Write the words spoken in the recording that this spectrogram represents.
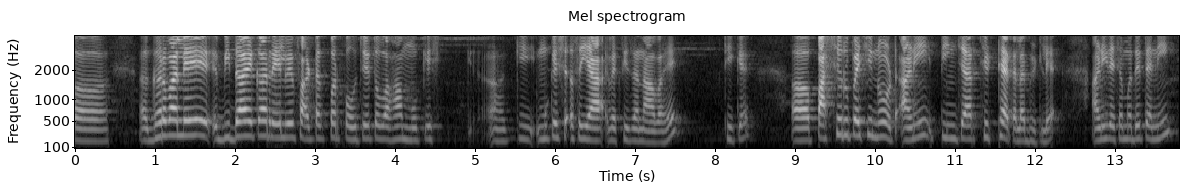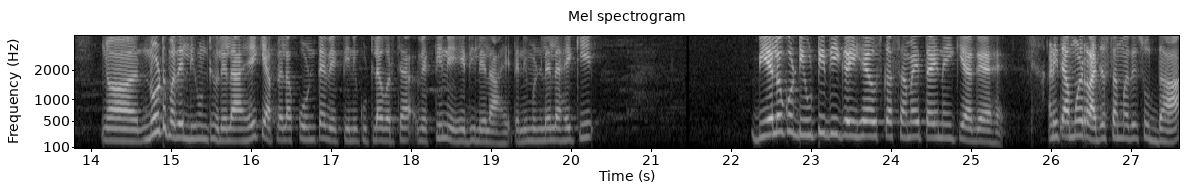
आ, घरवाले बिदायका रेल्वे फाटक पर पहुंचे तो वहाँ मुकेश की मुकेश असं या व्यक्तीचं नाव आहे. ठीक आहे. पाचशे रुपयाची नोट आणि तीन चार चिठ्ठ्या त्याला भेटल्या. आणि त्याच्यामध्ये त्यांनी नोटमध्ये लिहून ठेवलेलं आहे की आपल्याला कोणत्या व्यक्तीने कुठल्या वरच्या व्यक्तीने हे दिलेलं आहे. त्यांनी म्हणलेलं आहे की बीएलओ को ड्यूटी दी गई है उसका समय तय नहीं किया गया है. आणि त्यामुळे राजस्थानमध्ये सुद्धा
